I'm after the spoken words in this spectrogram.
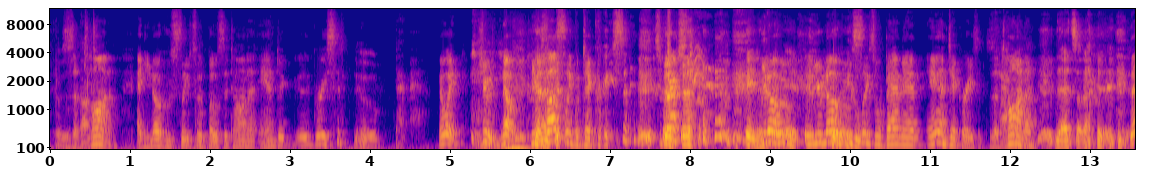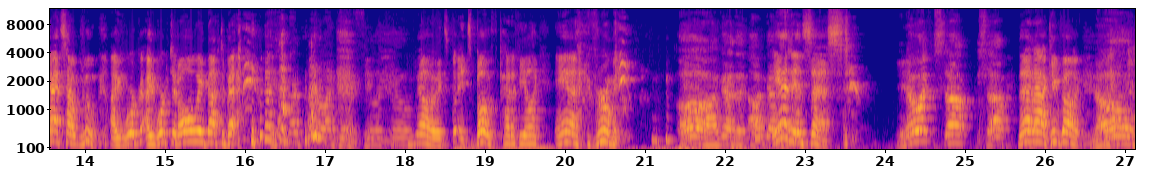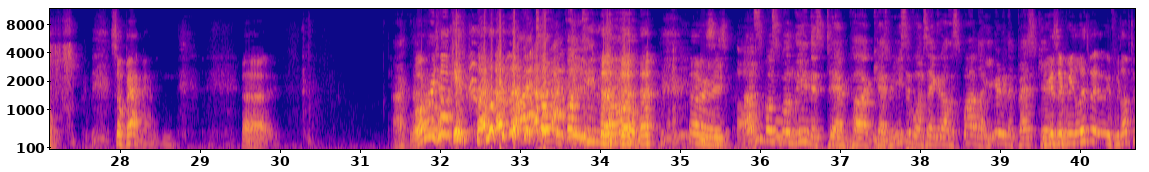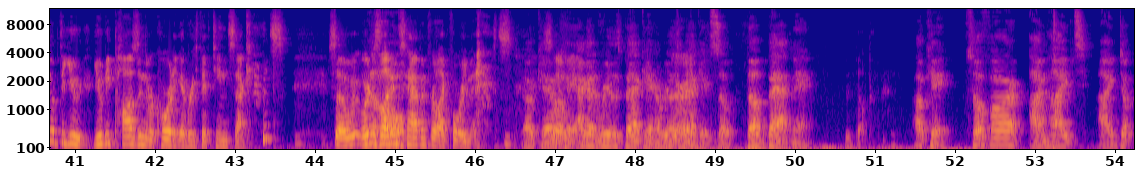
Who? Zatanna. And you know who sleeps with both Zatanna and Dick uh, Grayson? Who? Batman. No wait, shoot, no, he does not sleep with Dick Grayson. Scratch that. You know minute. who? You know who sleeps with Batman and Dick Grayson? Zatanna. That's what I. That's how. Boom. I work. I worked it all the way back to Isn't Batman. that borderline pedophilic though? no, it's it's both pedophilic and grooming Oh, I got the. I got and the, incest. You know what? Stop. Stop. No, Uh, no, keep going. No. So Batman. Uh, thought, what were we talking about? I don't fucking know. all right. This is I'm supposed to lead this damn podcast, but you're the one taking on the spotlight. You're gonna be the best character. Because if we lived, if we left it up to you, you'd be pausing the recording every 15 seconds. So we're we're just letting this happen for like 40 minutes. Okay, So- okay. I gotta reel this back in. I reel this All right. back in. So the Batman. Okay, so far I'm hyped. I don't.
